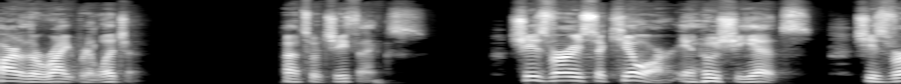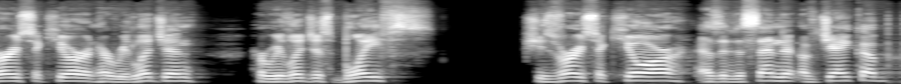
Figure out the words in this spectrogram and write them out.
part of the right religion. That's what she thinks. She's very secure in who she is. She's very secure in her religion, her religious beliefs. She's very secure as a descendant of Jacob.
